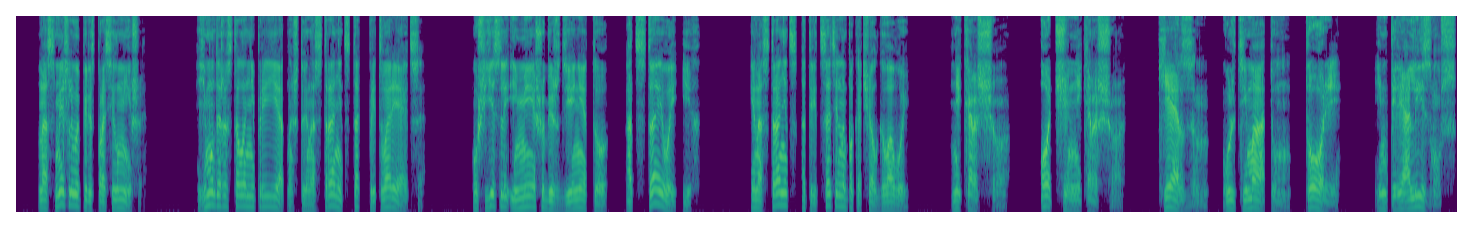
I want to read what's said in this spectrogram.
— насмешливо переспросил Миша. Ему даже стало неприятно, что иностранец так притворяется. Уж если имеешь убеждения, то отстаивай их. Иностранец отрицательно покачал головой. «Нехорошо. Очень нехорошо. Керзен, ультиматум, Тори, империализмус».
